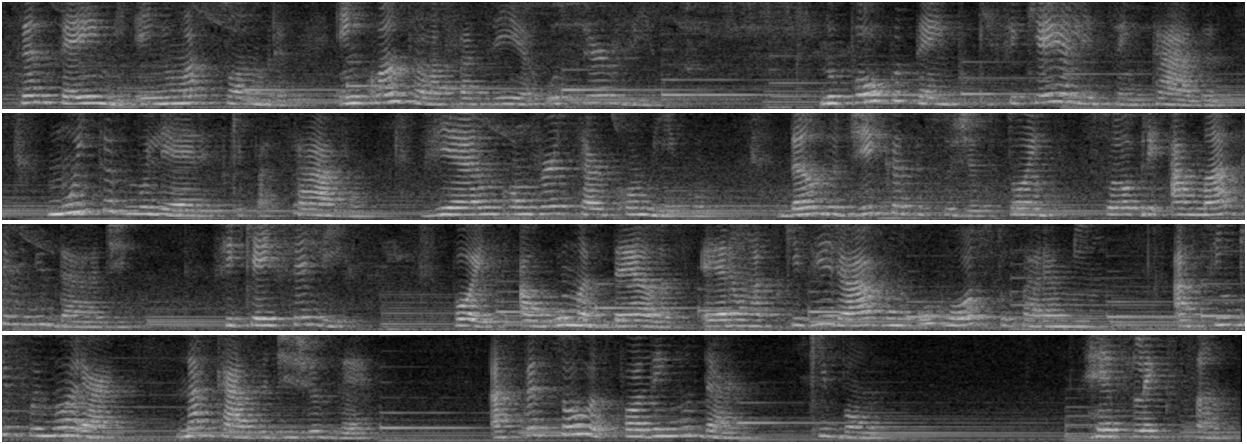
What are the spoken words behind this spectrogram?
Sentei-me em uma sombra enquanto ela fazia o serviço. No pouco tempo que fiquei ali sentada, muitas mulheres que passavam vieram conversar comigo dando dicas e sugestões sobre a maternidade. Fiquei feliz, pois algumas delas eram as que viravam o rosto para mim assim que fui morar na casa de José. As pessoas podem mudar, que bom. Reflexão:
